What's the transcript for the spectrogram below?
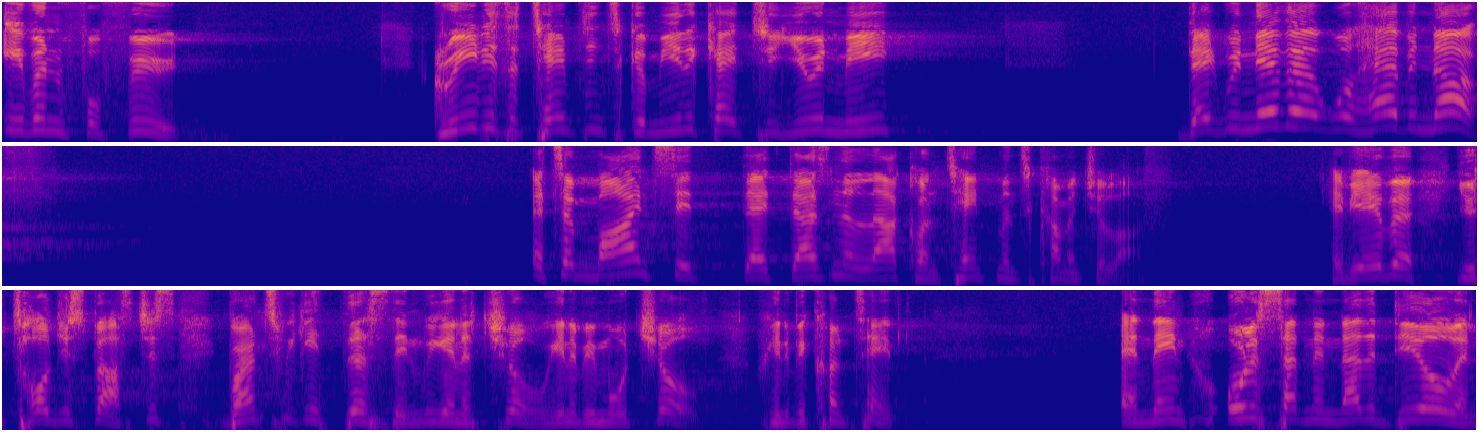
even for food. Greed is attempting to communicate to you and me that we never will have enough. It's a mindset that doesn't allow contentment to come into your life. Have you ever, you told your spouse, just once we get this, then we're to chill. We're to be more chilled. We're to be content. And then all of a sudden, another deal and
